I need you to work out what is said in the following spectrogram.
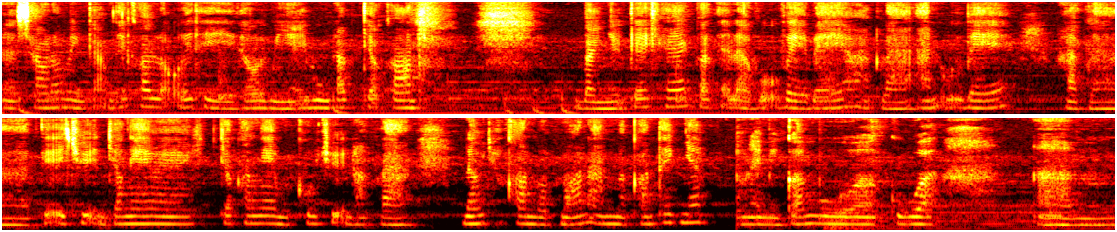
à, sau đó mình cảm thấy có lỗi thì thôi mình hãy bù đắp cho con bằng những cái khác có thể là vỗ về bé hoặc là an ủi bé hoặc là kể chuyện cho nghe cho con nghe một câu chuyện hoặc là nấu cho con một món ăn mà con thích nhất. Hôm nay mình có mua cua um,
